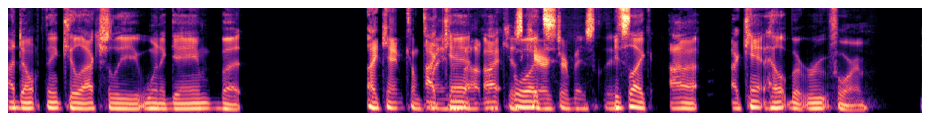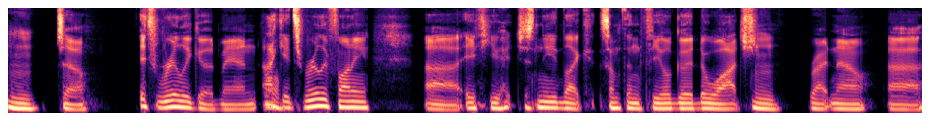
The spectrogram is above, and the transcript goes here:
I don't think he'll actually win a game, but I can't complain can't- about like, I- his well, it's- character. Basically, it's like I I can't help but root for him. Mm. So it's really good, man. Like Oh. it's really funny. Uh, if you just need like something feel good to watch Mm. right now, uh,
